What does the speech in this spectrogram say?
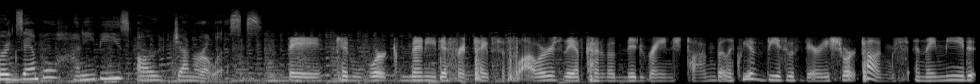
For example, honeybees are generalists. They can work many different types of flowers. They have kind of a mid range tongue, but like we have bees with very short tongues, and they need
